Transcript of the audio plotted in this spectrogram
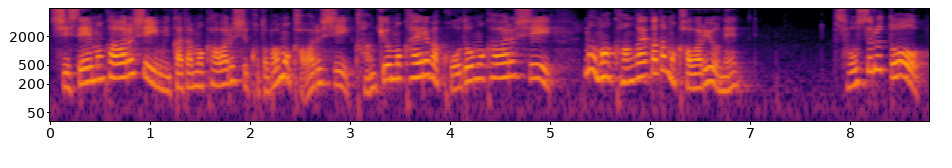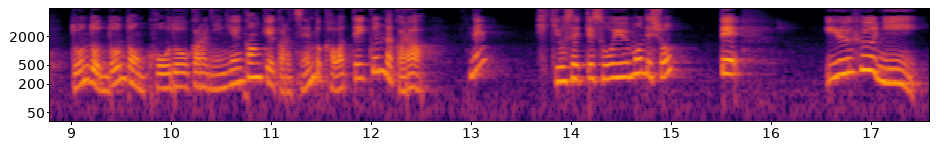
姿勢も変わるし、見方も変わるし、言葉も変わるし、環境も変えれば行動も変わるし、まあまあ考え方も変わるよね。そうすると、どんどんどんどん行動から人間関係から全部変わっていくんだから、ね、引き寄せってそういうもんでしょ？っていうふうに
